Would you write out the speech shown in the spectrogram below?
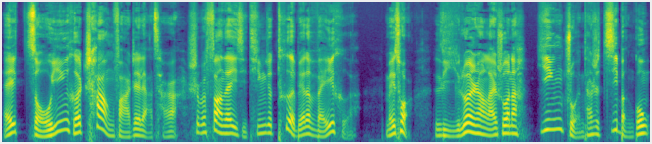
哎，走音和唱法这俩词儿啊，是不是放在一起听就特别的违和？没错。理论上来说呢，音准它是基本功，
